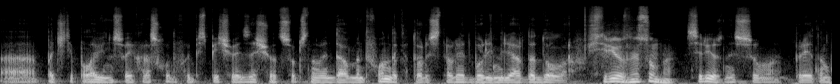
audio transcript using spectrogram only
э, почти половину своих расходов обеспечивает за счет собственного эндаумент фонда, который составляет более миллиарда долларов. Серьезная сумма. Серьезная сумма. При этом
